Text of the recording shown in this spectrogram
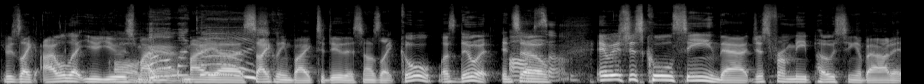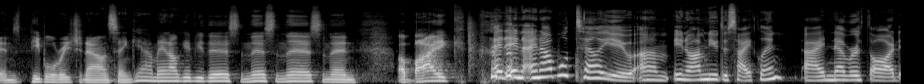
He was like, "I will let you use Oh, my. Oh my my, uh, gosh. cycling bike to do this." And I was like, "Cool, let's do it." And so Awesome. it was just cool seeing that just from me posting about it and people reaching out and saying, "Yeah, man, I'll give you this and this and this," and then a bike. and, and and I will tell you, um, you know, I'm new to cycling, I never thought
